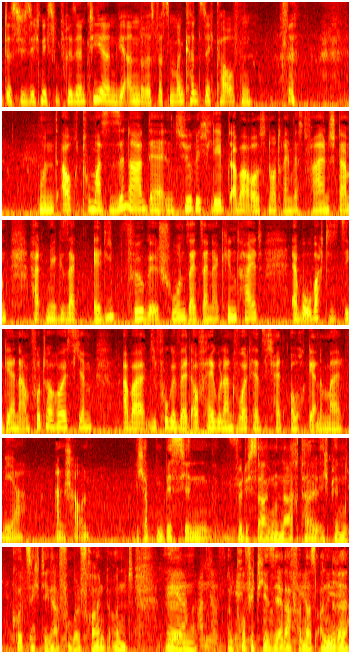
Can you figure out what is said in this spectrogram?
dass sie sich nicht so präsentieren wie anderes, was man kann es nicht kaufen. Und auch Thomas Sinner, der in Zürich lebt, aber aus Nordrhein-Westfalen stammt, hat mir gesagt, er liebt Vögel schon seit seiner Kindheit. Er beobachtet sie gerne am Futterhäuschen, aber die Vogelwelt auf Helgoland wollte er sich halt auch gerne mal näher anschauen. Ich habe ein bisschen, würde ich sagen, einen Nachteil. Ich bin kurzsichtiger Vogelfreund und, ähm, und profitiere sehr davon, dass andere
